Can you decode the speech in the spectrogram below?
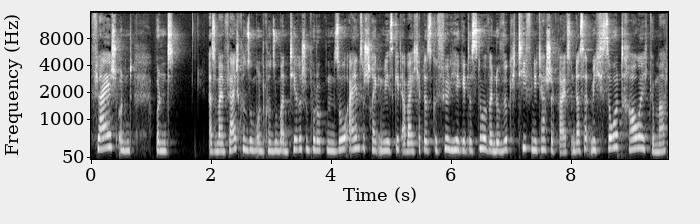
Fleisch und, und also meinen Fleischkonsum und Konsum an tierischen Produkten so einzuschränken, wie es geht. Aber ich habe das Gefühl, hier geht es nur, wenn du wirklich tief in die Tasche greifst. Und das hat mich so traurig gemacht,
